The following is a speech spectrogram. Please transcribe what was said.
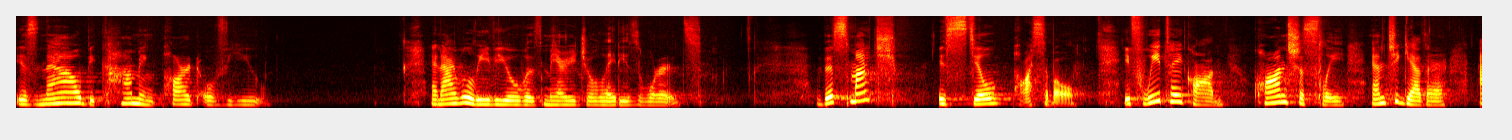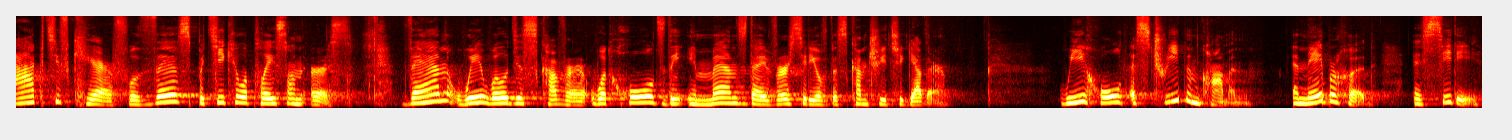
is now becoming part of you. And I will leave you with Mary Jo Leddy's words. This much is still possible if we take on consciously and together active care for this particular place on earth, then we will discover what holds the immense diversity of this country together. We hold a street in common, a neighborhood, a city,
